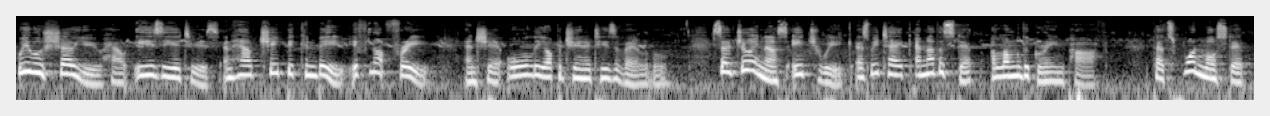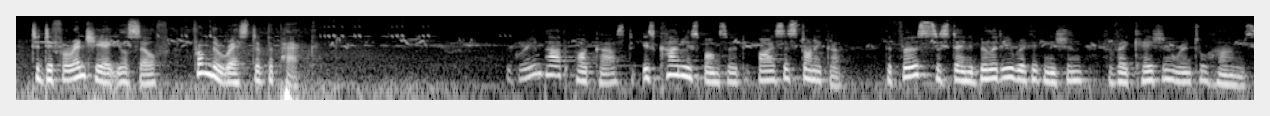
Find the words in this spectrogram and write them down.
We will show you how easy it is and how cheap it can be, if not free, and share all the opportunities available. So join us each week as we take another step along the green path. That's one more step to differentiate yourself from the rest of the pack. The Green Path podcast is kindly sponsored by Sustonica, the first sustainability recognition for vacation rental homes.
